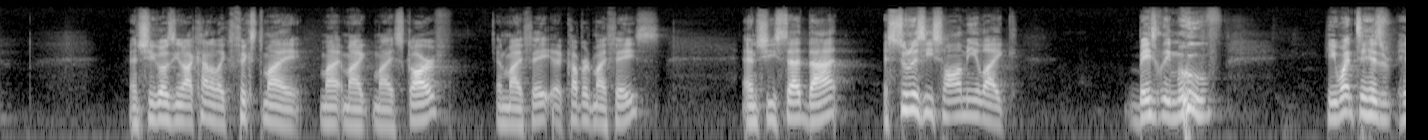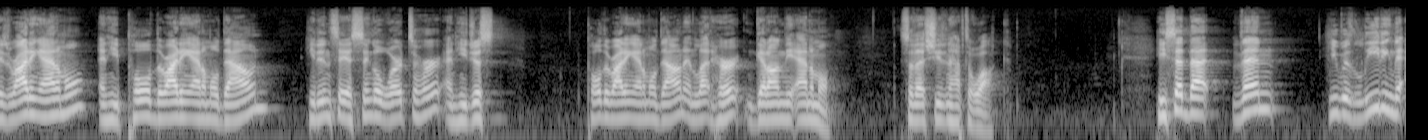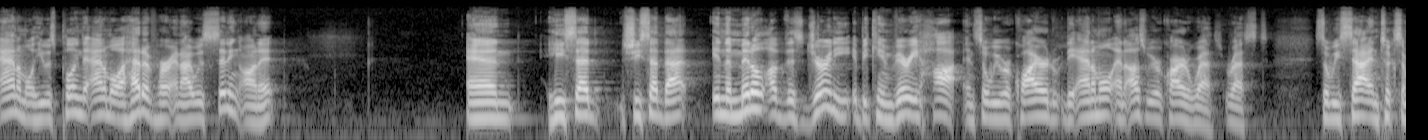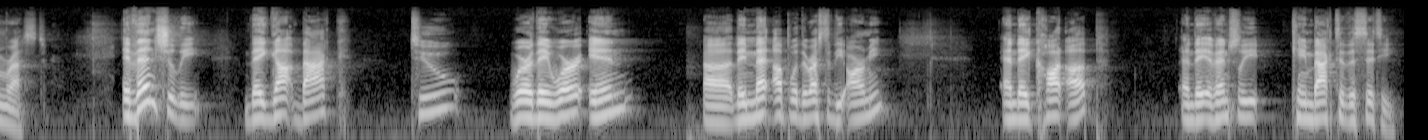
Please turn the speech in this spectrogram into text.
and she goes, you know, I kind of like fixed my my my my scarf and my face, uh, covered my face, and she said that as soon as he saw me like basically move, he went to his his riding animal and he pulled the riding animal down. He didn't say a single word to her, and he just pulled the riding animal down and let her get on the animal so that she didn't have to walk. He said that then he was leading the animal, he was pulling the animal ahead of her, and I was sitting on it. And he said, she said that in the middle of this journey, it became very hot. And so we required, the animal and us, we required rest. rest. So we sat and took some rest. Eventually, they got back to where they were in, uh, they met up with the rest of the army and they caught up and they eventually came back to the city.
